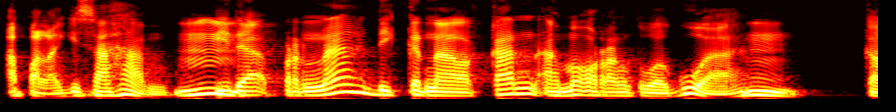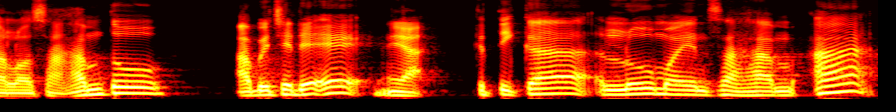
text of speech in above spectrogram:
Apalagi saham. Hmm. Tidak pernah dikenalkan sama orang tua gue Hmm. kalau saham tuh ABCDE. Ya. Ketika lu main saham A,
